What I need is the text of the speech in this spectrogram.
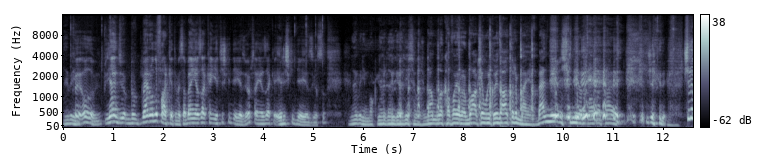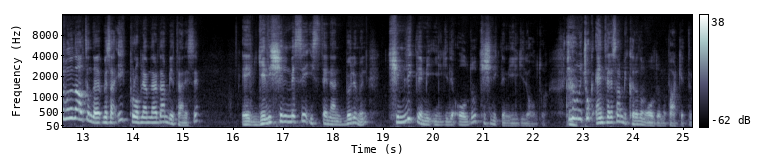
Ne bileyim. Olabilir. Yani ben onu fark ettim mesela. Ben yazarken yetişkin diye yazıyorum. Sen yazarken erişkin diye yazıyorsun. Ne bileyim bak nereden geldiyse hocam. Ben buna kafa yoruyorum. Bu akşam uykuyu dağıtırım ben ya. Ben niye erişkin diyorum Allah kahretsin. Şimdi- Şimdi bunun altında mesela ilk problemlerden bir tanesi e, gelişilmesi istenen bölümün kimlikle mi ilgili olduğu, kişilikle mi ilgili olduğu. Şimdi bunun çok enteresan bir kırılım olduğunu fark ettim.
